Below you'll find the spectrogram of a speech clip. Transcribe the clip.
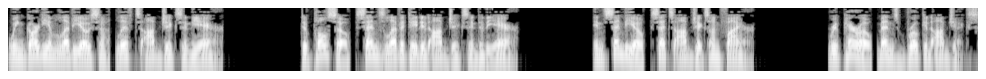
Wingardium Leviosa, lifts objects in the air. Depulso, sends levitated objects into the air. Incendio, sets objects on fire. Reparo, mends broken objects.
